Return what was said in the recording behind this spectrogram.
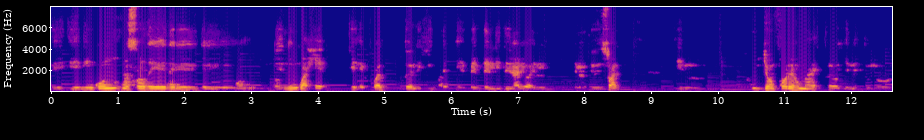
y, ningún uso de, del, lenguaje que es el cual tú elegiste, el del literario, el audiovisual. Y John Ford es un maestro y en esto lo,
